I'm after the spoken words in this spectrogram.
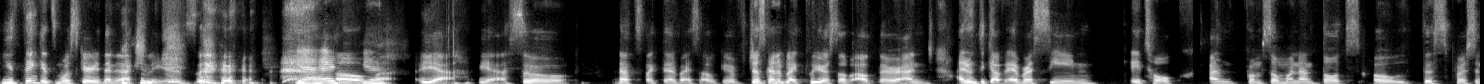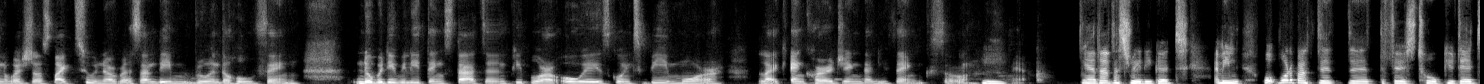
You think it's more scary than it actually is. Yeah um, yeah. yeah yeah. So that's like the advice i'll give. Just kind of like put yourself out there. And i don't think i've ever seen a talk and from someone and thought, oh, this person was just like too nervous and they ruined the whole thing nobody really thinks that and people are always going to be more like encouraging than you think so mm. yeah. Yeah that, that's really good. I mean what what about the, the the first talk you did?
